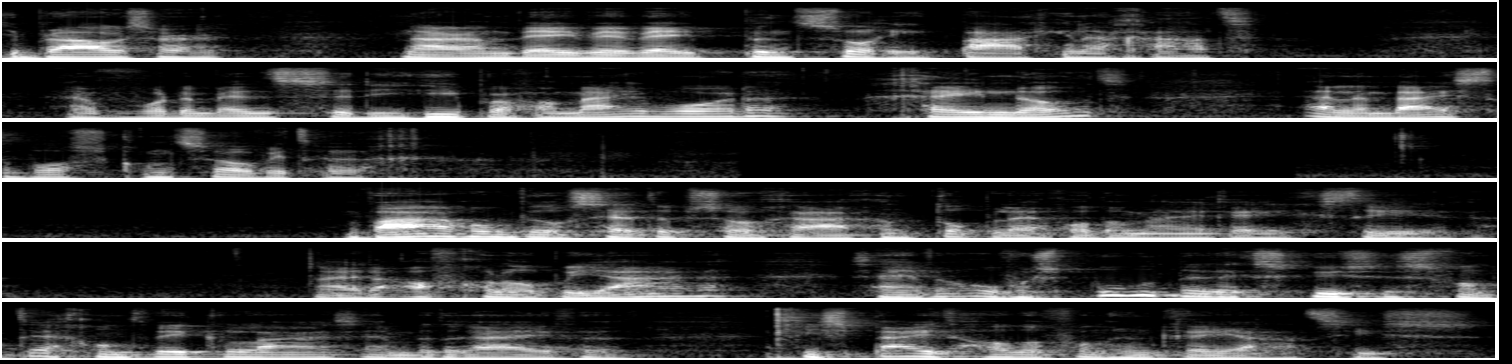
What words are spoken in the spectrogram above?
je browser naar een www.sorry pagina gaat. En voor de mensen die hyper van mij worden, geen nood. Ellen Bijsterbos komt zo weer terug. Waarom wil Setup zo graag een top-level domein registreren? Nou, de afgelopen jaren zijn we overspoeld met excuses van techontwikkelaars en bedrijven die spijt hadden van hun creaties.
